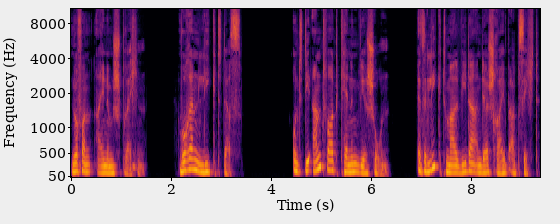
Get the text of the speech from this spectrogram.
nur von einem sprechen. Woran liegt das? Und die Antwort kennen wir schon. Es liegt mal wieder an der Schreibabsicht.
